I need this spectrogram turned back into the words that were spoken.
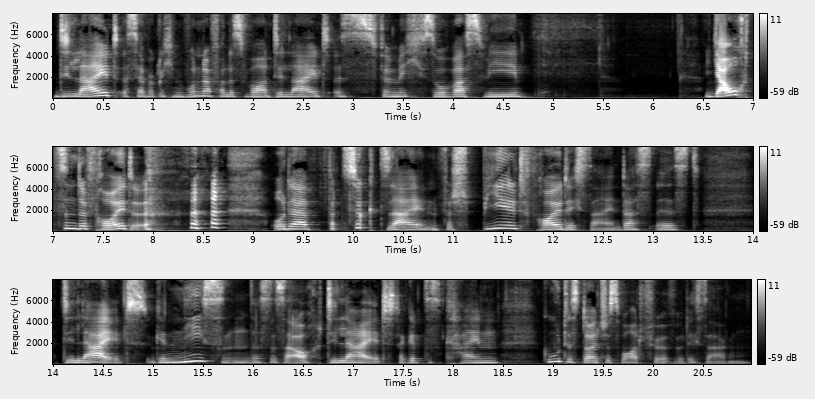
Delight ist ja wirklich ein wundervolles Wort. Delight ist für mich sowas wie jauchzende Freude oder verzückt sein, verspielt freudig sein. Das ist Delight. Genießen, das ist auch Delight. Da gibt es kein gutes deutsches Wort für, würde ich sagen.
